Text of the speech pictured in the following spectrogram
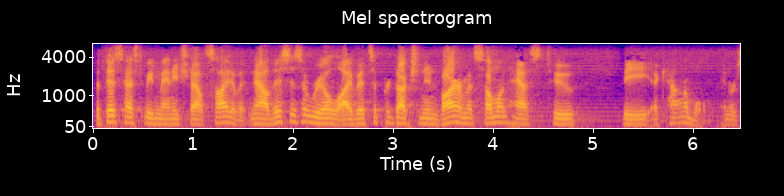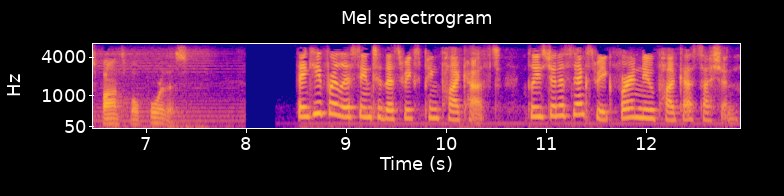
but this has to be managed outside of it. Now, this is a real live, it's a production environment. Someone has to be accountable and responsible for this. Thank you for listening to this week's Pink Podcast. Please join us next week for a new podcast session.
